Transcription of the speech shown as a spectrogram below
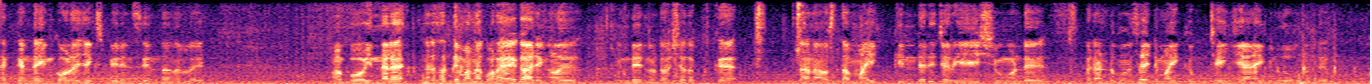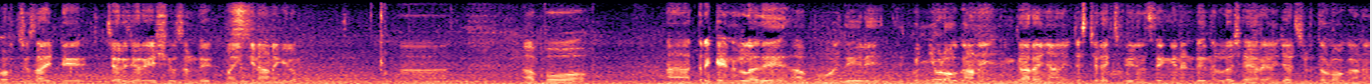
second day in college experience എന്താന്നുള്ളത്. അപ്പോൾ ഇന്നലെ ഇന്നലെ സത്യം പറഞ്ഞാൽ കുറേ കാര്യങ്ങൾ ഉണ്ടായിരുന്നു കേട്ടോ പക്ഷെ അതൊക്കെ എന്താണ് അവസ്ഥ. മൈക്കിന്റെ ഒരു ചെറിയ ഇഷ്യൂ കൊണ്ട് ഇപ്പോൾ രണ്ട് മൂന്ന് ദിവസമായിട്ട് മൈക്ക് ചേഞ്ച് ചെയ്യാനായിക്കുന്നു തോന്നുന്നുണ്ട്. കുറച്ച് ദിവസമായിട്ട് ചെറിയ ചെറിയ ഇഷ്യൂസ് ഉണ്ട് മൈക്കിനാണെങ്കിലും. അപ്പോൾ അത്രയൊക്കെയാണ് ഉള്ളത് അപ്പോൾ ഇത് ഒരു കുഞ്ഞു വ്ളോഗാണ്. എനിക്കറിയാം. ഞാൻ ജസ്റ്റ് ഒരു എക്സ്പീരിയൻസ് എങ്ങനെ ഉണ്ട് എന്നുള്ളത് ഷെയർ ചെയ്യാൻ വിചാരിച്ചെടുത്ത വ്ളോഗാണ്.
